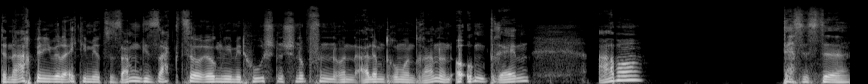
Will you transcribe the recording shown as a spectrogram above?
danach bin ich wieder echt in mir zusammengesackt, so irgendwie mit Husten, Schnupfen und allem drum und dran und Augentränen. Aber das ist, äh,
